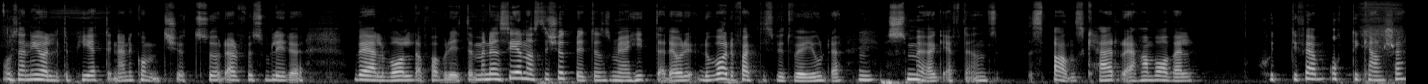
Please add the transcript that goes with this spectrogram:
och sen är jag lite petig när det kommer till kött. Så därför så blir det välvalda favoriter. Men den senaste köttbiten som jag hittade, och det, då var det faktiskt, vet du vad jag gjorde? Jag smög efter en spansk herre. Han var väl 75-80 kanske.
